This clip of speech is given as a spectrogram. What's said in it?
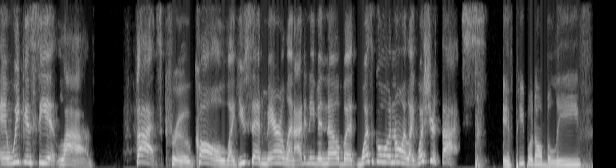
and we can see it live. Thoughts, crew, Cole, like you said, Maryland. I didn't even know, but what's going on? Like, what's your thoughts? if people don't believe,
